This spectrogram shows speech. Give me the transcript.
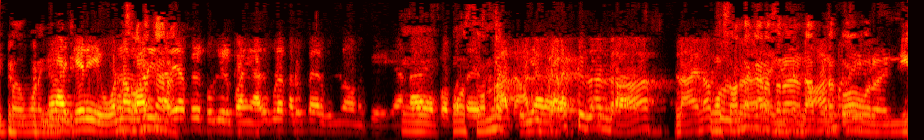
இப்ப உனக்கு மாதிரி நிறைய பேர் சொல்லியிருப்பாங்க. அது கூட கடுப்பா இருக்கும்ல உனக்கு. சொந்த கரெக்ட் தான்டா. நான் என்ன சொல்றேன்? சொந்தக்காரன் சொன்னா என்ன வரும். நீ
